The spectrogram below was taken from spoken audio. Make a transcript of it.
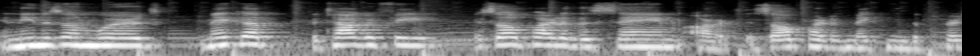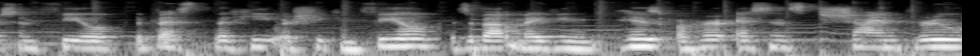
In Nina's own words, makeup, photography, it's all part of the same art. It's all part of making the person feel the best that he or she can feel. It's about making his or her essence shine through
